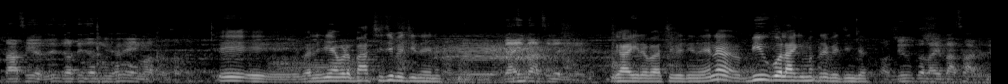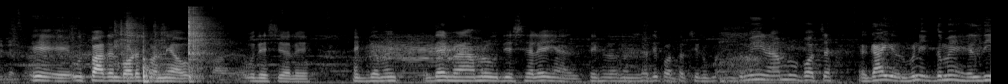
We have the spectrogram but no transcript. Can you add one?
बाछीहरू चाहिँ जति जन्मिन्छ नि यहीँ मात्र सबै ए ए भनेपछि यहाँबाट बाच्छी चाहिँ बेचिँदैन। गाई बाछी बेचिँदैन। गाई र बाच्छी बेचिँदैन बिउको लागि मात्रै बेचिन्छ। बिउको लागि बाछाहरू चाहिँ बेच्छ ए ए उत्पादन बढोस् भन्ने अब। उद्देश्यले। एकदमै एकदमै राम्रो उद्देश्यले यहाँ देख्न सक्नुहुन्छ साथै प्रत्यक्ष रूपमा एकदमै राम्रो बच्चा गाईहरू पनि एकदमै हेल्दी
